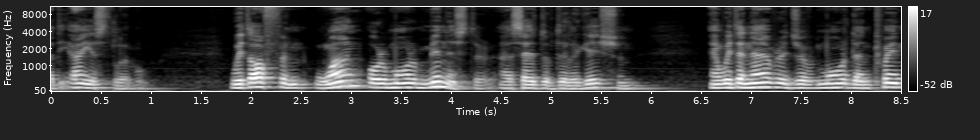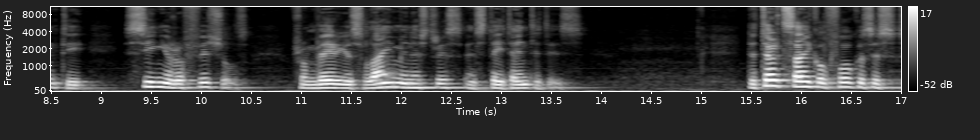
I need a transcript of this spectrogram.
at the highest level with often one or more minister as head of delegation, and with an average of more than 20 senior officials from various line ministries and state entities. The third cycle focuses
